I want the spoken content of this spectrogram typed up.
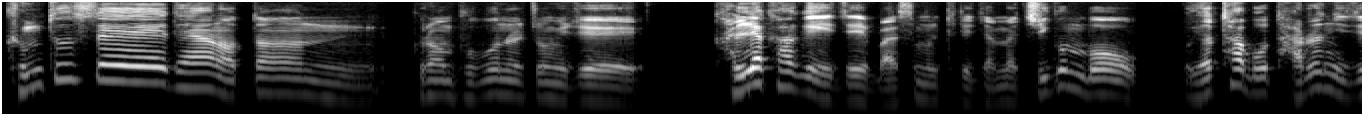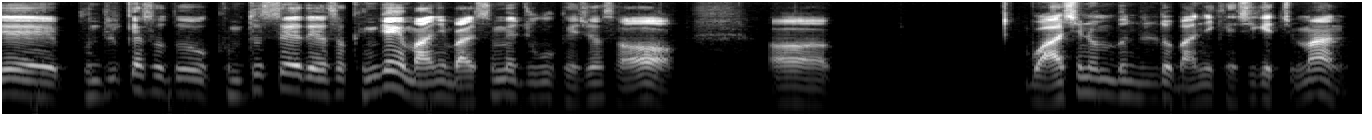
금투세에 대한 어떤 그런 부분을 좀 이제 간략하게 이제 말씀을 드리자면 지금 뭐 여타 뭐 다른 이제 분들께서도 금투세에 대해서 굉장히 많이 말씀해주고 계셔서 어 뭐 아시는 분들도 많이 계시겠지만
